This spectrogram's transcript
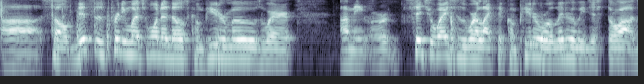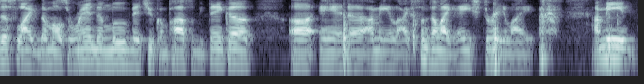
Uh, so this is pretty much one of those computer moves where I mean, or situations where like the computer will literally just throw out just like the most random move that you can possibly think of. Uh, and uh, I mean, like something like H3, like, I mean,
